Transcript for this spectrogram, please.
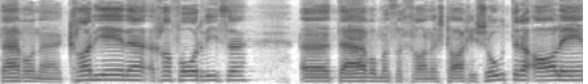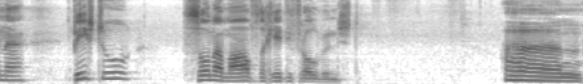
der, der eine Karriere kann vorweisen kann, äh, der, wo man sich an eine starke Schulter anlehnen kann. Bist du so ein Mann, der sich jede Frau wünscht? Ähm,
